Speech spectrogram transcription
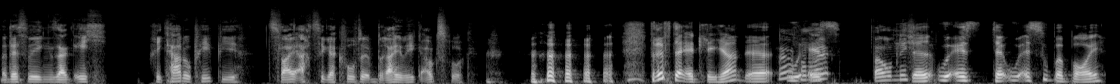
Und deswegen sage ich, Ricardo Pepi, 280er Quote im Dreiweg Augsburg. Trifft er endlich, ja? Der ja, US. Warum nicht? Der US, der US Superboy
